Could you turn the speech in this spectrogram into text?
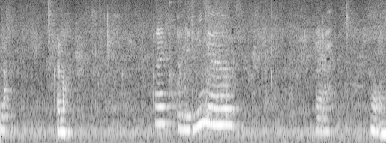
enak Enak. eh coba ininya merah Mm-mm.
